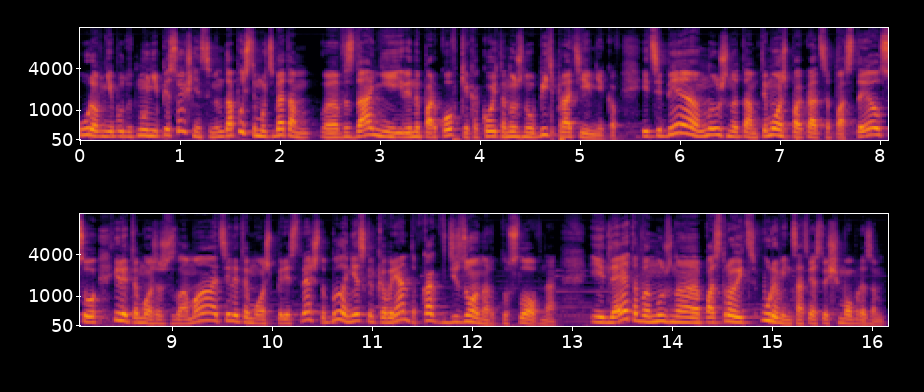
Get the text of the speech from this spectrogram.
уровни будут, ну, не песочницами, но, допустим, у тебя там э, в здании или на парковке какой-то нужно убить противников, и тебе нужно там, ты можешь пократься по стелсу, или ты можешь взломать, или ты можешь перестрелять, чтобы было несколько вариантов, как в Dishonored, условно. И для этого нужно построить уровень соответствующим образом.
